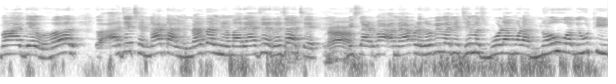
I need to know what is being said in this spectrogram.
મહાદેવ હર. તો આજે છે નાતાલ ને નાતાલની અમારે આજે રજા છે વિશાળમાં. અને આપણે રવિવારને જેમ જ મોડા મોડા નવ વાગે ઉઠી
